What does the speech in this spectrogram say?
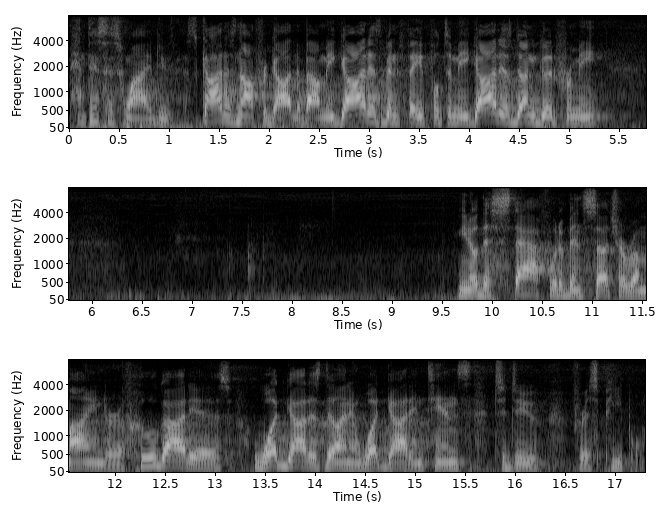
man, this is why I do this. God has not forgotten about me. God has been faithful to me. God has done good for me. You know, this staff would have been such a reminder of who God is, what God has done, and what God intends to do for his people.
